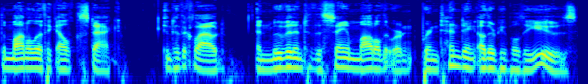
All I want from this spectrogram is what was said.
the monolithic elk stack into the cloud and move it into the same model that we're we're intending other people to use,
